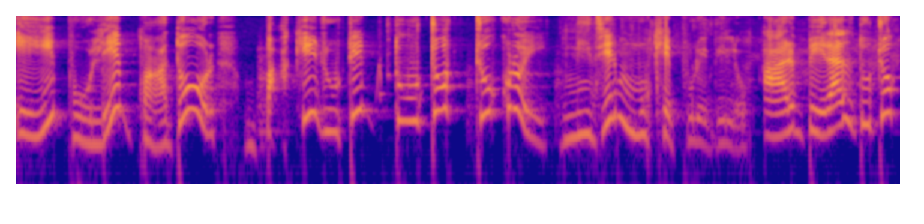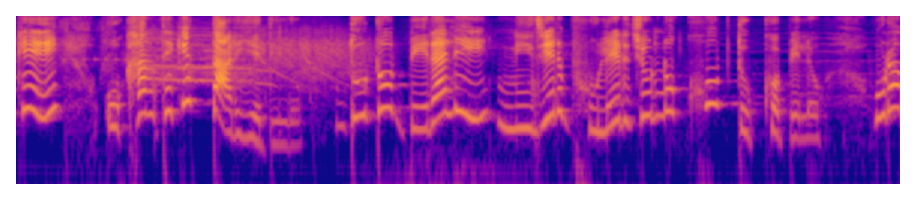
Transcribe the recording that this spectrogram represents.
এই বলে বাঁদর বাকি রুটির দুটো টুকরোই নিজের মুখে পুড়ে দিল আর বেড়াল দুটোকে ওখান থেকে তাড়িয়ে দিল। দুটো বেড়ালই নিজের ভুলের জন্য খুব দুঃখ পেল। ওরা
